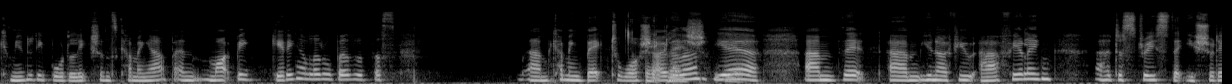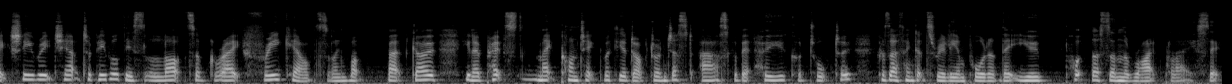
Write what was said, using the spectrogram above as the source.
community board elections coming up and might be getting a little bit of this um, coming back to wash Backlash. over them. Yeah. yeah. Um, that, um, you know, if you are feeling uh, distress that you should actually reach out to people. There's lots of great free counselling, but but go, you know, perhaps make contact with your doctor and just ask about who you could talk to because I think it's really important that you put this in the right place. That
